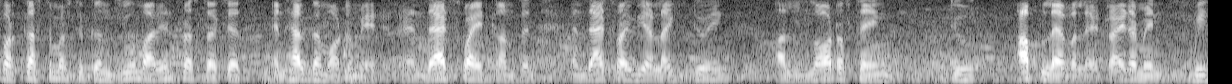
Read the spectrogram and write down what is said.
for customers to consume our infrastructure and help them automate it? And that's why it comes in, and that's why we are like doing a lot of things to up level it, right? I mean, we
